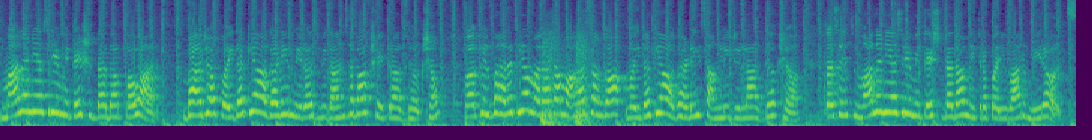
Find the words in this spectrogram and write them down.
माननीय श्री मितेश दादा पवार. भाजप वैद्यकीय आघाडी मिरज विधानसभा क्षेत्र अध्यक्ष. अखिल भारतीय मराठा महासंघ वैद्यकीय आघाडी सांगली जिल्हा अध्यक्ष. तसेच माननीय श्री मितेश दादा मित्र परिवार मिरज.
